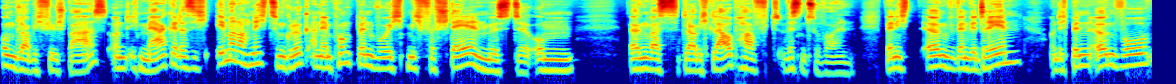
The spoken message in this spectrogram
unglaublich viel Spaß. Und ich merke, dass ich immer noch nicht zum Glück an dem Punkt bin, wo ich mich verstellen müsste, um irgendwas, glaube ich, glaubhaft wissen zu wollen. Wenn ich irgendwie, wenn wir drehen und ich bin irgendwo,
